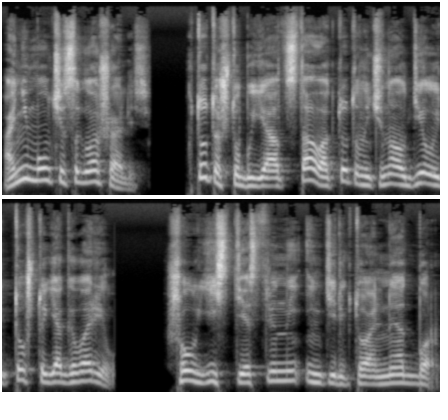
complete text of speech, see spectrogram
Они молча соглашались. Кто-то, чтобы я отстал, а кто-то начинал делать то, что я говорил шел естественный интеллектуальный отбор.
